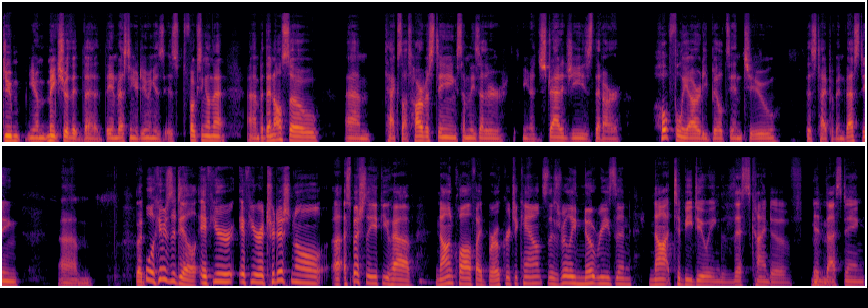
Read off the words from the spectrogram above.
do you know make sure that the the investing you're doing is is focusing on that um, but then also um, tax loss harvesting some of these other you know strategies that are hopefully already built into this type of investing um, but Well, here's the deal. If you're if you're a traditional, uh, especially if you have non-qualified brokerage accounts, there's really no reason not to be doing this kind of Mhm. investing.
